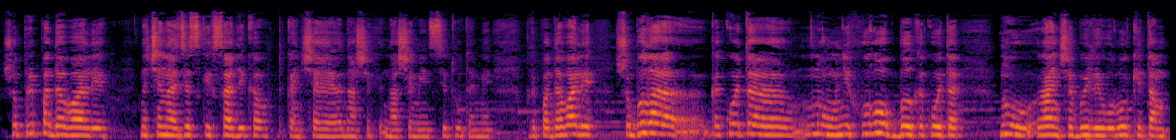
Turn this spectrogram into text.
Что преподавали, начиная с детских садиков, кончая наших, нашими институтами, преподавали, что было какой-то, ну, у них урок был какой-то, ну, раньше были уроки там,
